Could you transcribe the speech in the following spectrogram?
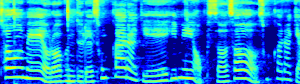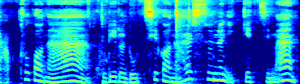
처음에 여러분들의 손가락에 힘이 없어서 손가락이 아프거나 고리를 놓치거나 할 수는 있겠지만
